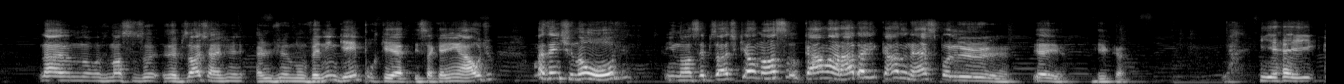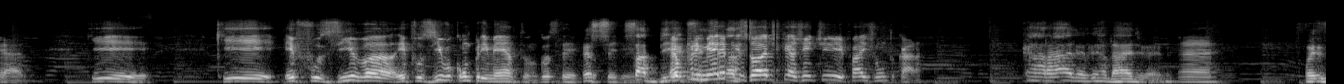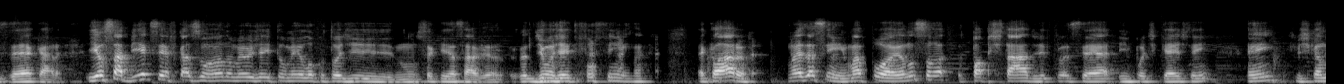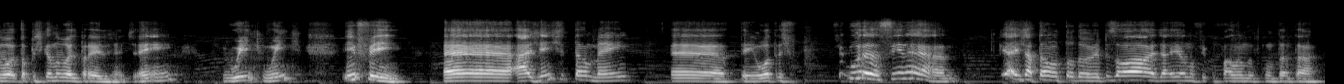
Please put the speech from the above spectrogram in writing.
na, nos nossos episódios, a gente, a gente, não vê ninguém, porque isso aqui é em áudio, mas a gente não ouve em nosso episódio, que é o nosso camarada Ricardo Nespoli. E aí, Rica? E aí, cara? Que que efusiva, efusivo cumprimento. Gostei. gostei sabia. É o primeiro episódio que a gente faz junto, cara. Caralho, é verdade, velho. É. Pois é, cara. E eu sabia que você ia ficar zoando o meu jeito meio locutor de não sei o que, sabe? De um jeito fofinho, né? É claro. Mas assim, mas pô, eu não sou popstar do jeito que você é em podcast, hein? Hein? Piscando, tô piscando o olho pra ele, gente. Hein? Wink, wink. Enfim, é, a gente também é, tem outras figuras assim, né? Que aí já estão todo episódio, aí eu não fico falando com tanta.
